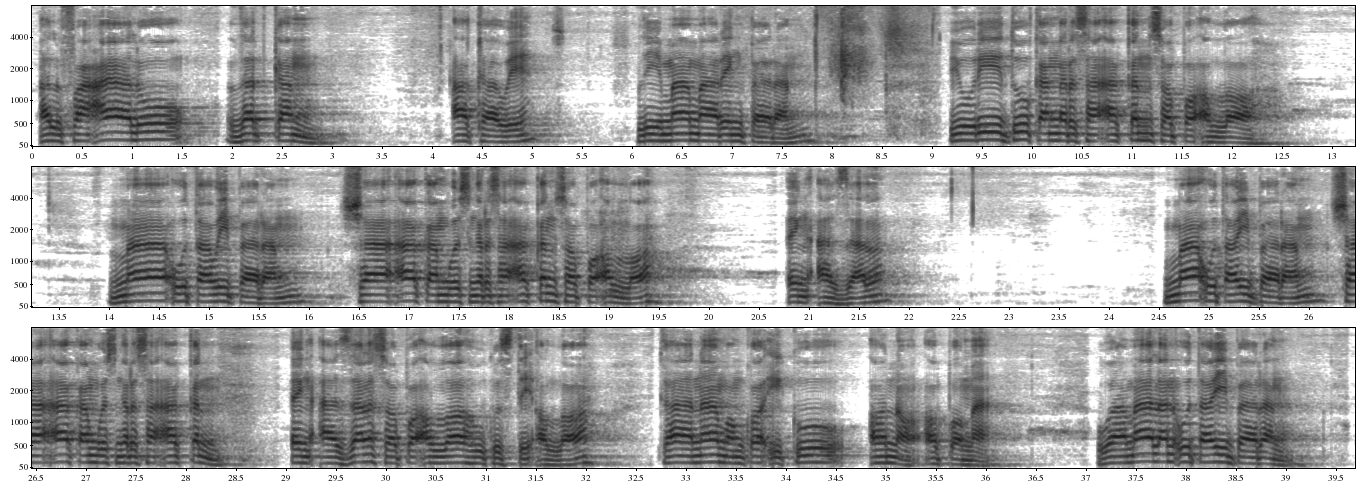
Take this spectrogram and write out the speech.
Al fa'alu zat kang agawe lima maring barang yuridu kang ngersakaken sapa Allah. Ma utawi barang syaa kang wis ngersakaken sapa Allah ing azal ma utawi barang syaa kang wis ngersakaken ing azal sapa Allahu Gusti Allah kana mongko iku ana apa ma? Wa malan utawi barang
